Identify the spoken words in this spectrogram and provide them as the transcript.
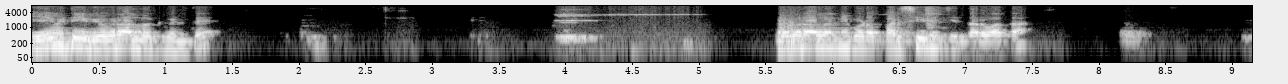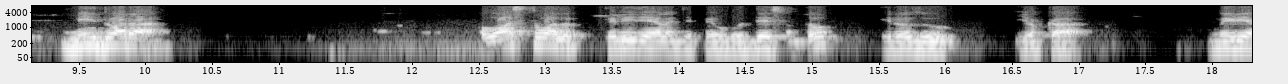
ఏమిటి వివరాల్లోకి వెళ్తే వివరాలన్నీ కూడా పరిశీలించిన తర్వాత మీ ద్వారా వాస్తవాలు తెలియజేయాలని చెప్పే ఒక ఉద్దేశంతో ఈరోజు ఈ యొక్క మీడియా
